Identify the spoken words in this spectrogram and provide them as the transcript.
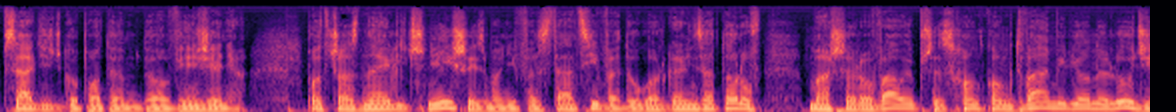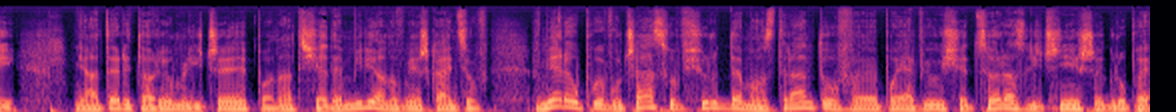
wsadzić go potem do więzienia. Podczas najliczniejszej z manifestacji, według organizatorów, maszerowały przez Hongkong 2 miliony ludzi, a terytorium liczy ponad 7 milionów mieszkańców. W miarę upływu czasu wśród demonstrantów e, pojawiły się coraz liczniejsze grupy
